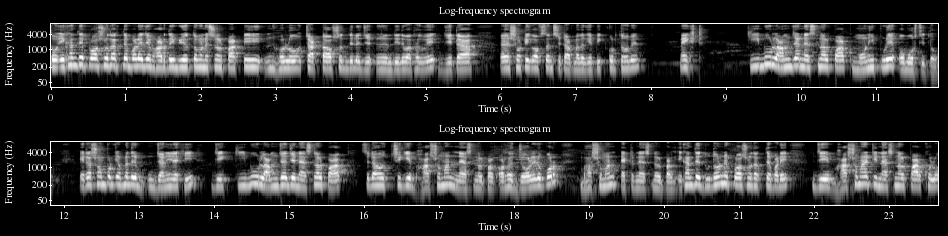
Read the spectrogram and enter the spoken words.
তো এখান থেকে প্রশ্ন থাকতে পারে যে ভারতের বৃহত্তম ন্যাশনাল পার্কটি হলো চারটা অপশন দিলে দিয়ে দেওয়া থাকবে, যেটা সঠিক অপশান সেটা আপনাদেরকে পিক করতে হবে। Next Keibul Lamjao national park মণিপুরে অবস্থিত? এটা সম্পর্কে আপনাদের জানিয়ে রাখি যে কিবু লামজা যে ন্যাশনাল পার্ক, সেটা হচ্ছে গিয়ে ভাসমান ন্যাশনাল পার্ক, অর্থাৎ জলের উপর ভাসমান একটা ন্যাশনাল পার্ক। এখান থেকে দু ধরনের প্রশ্ন থাকতে পারে যে ভাসমান একটি ন্যাশনাল পার্ক হলো,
